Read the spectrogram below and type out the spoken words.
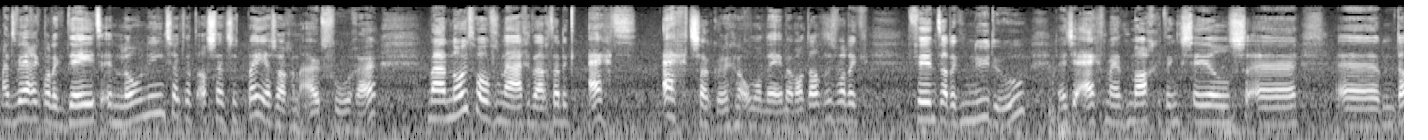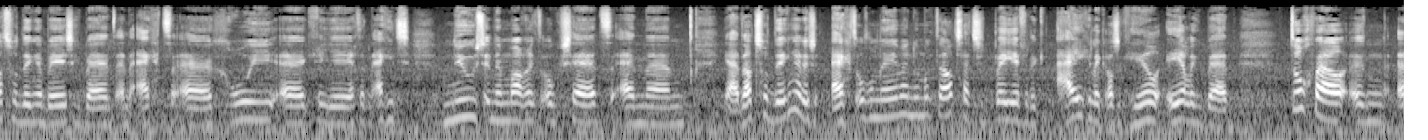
het werk wat ik deed in loondienst, dat ik dat als ZZP'er zou gaan uitvoeren. Maar nooit over nagedacht dat ik echt, echt zou kunnen gaan ondernemen. Want dat is wat ik vind dat ik nu doe. Dat je echt met marketing, sales, uh, uh, dat soort dingen bezig bent. En echt uh, groei creëert. En echt iets nieuws in de markt ook zet. En ehm, ja, dat soort dingen. Dus echt ondernemen noem ik dat. ZZP'er vind ik eigenlijk, als ik heel eerlijk ben, toch wel een uh,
